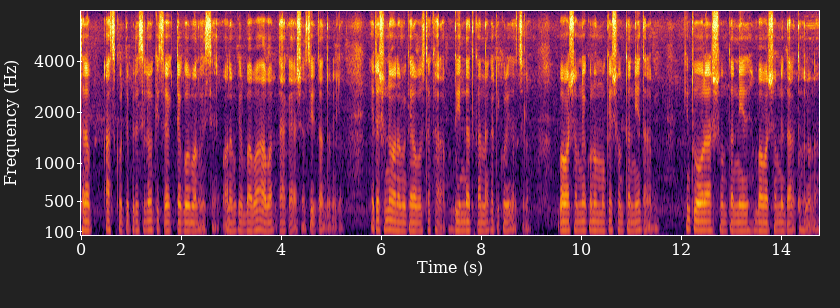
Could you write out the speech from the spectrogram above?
তারা আজ করতে পেরেছিল কিছু একটা গোলমাল হয়েছে। অনামিকার বাবা আবার ঢাকায় আসার সিদ্ধান্ত নিল। এটা শুনে অনামিকার অবস্থা খারাপ। দিনরাত কান্নাকাটি করে যাচ্ছিল। বাবার সামনে কোনো মুখে সন্তান নিয়ে দাঁড়াবে। কিন্তু ওর আর সন্তান নিয়ে বাবার সামনে দাঁড়াতে হলো না।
